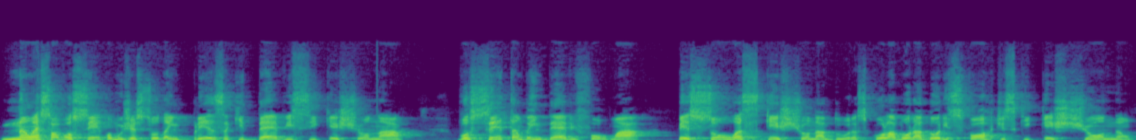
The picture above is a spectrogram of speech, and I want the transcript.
Não é só você, como gestor da empresa, que deve se questionar. Você também deve formar pessoas questionadoras, colaboradores fortes que questionam.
